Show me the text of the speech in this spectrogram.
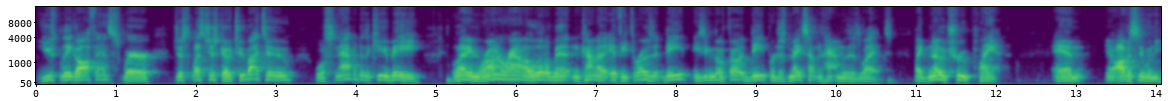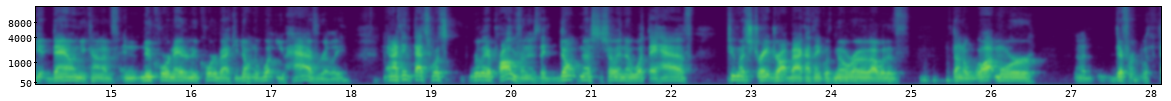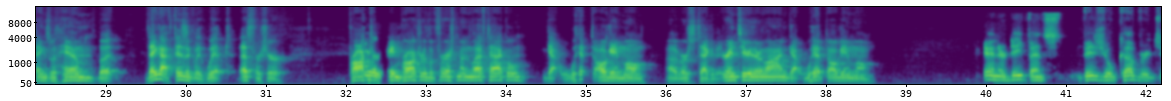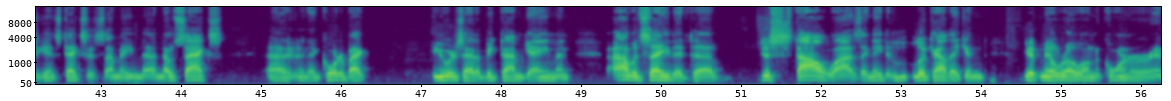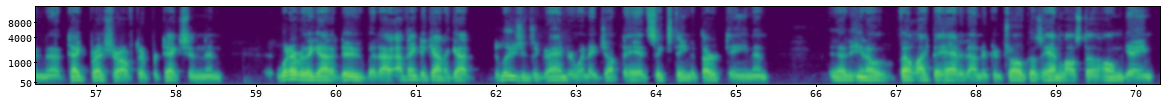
youth league offense where just let's just go two by two. We'll snap it to the QB. let him run around a little bit and kind of if he throws it deep, he's either going to throw it deep or just make something happen with his legs. Like no true plan. And you know, obviously when you get down, you kind of and new coordinator, new quarterback, you don't know what you have really. And I think that's what's really a problem for them is they don't necessarily know what they have. Too much straight drop back. I think with Milroe, I would have done a lot more uh, different with things with him, but they got physically whipped. That's for sure. Proctor, Kadyn Proctor, the freshman left tackle, got whipped all game long uh, versus Tech. Their interior line got whipped all game long. And their defense visual coverage against Texas. I mean, uh, no sacks, uh, and then quarterback Ewers had a big time game, and I would say that uh, just style wise, they need to look how they can get Milroe on the corner and uh, take pressure off their protection and whatever they got to do. But I, I think they kind of got delusions of grandeur when they jumped ahead 16 to 13 and you know felt like they had it under control because they hadn't lost a home game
